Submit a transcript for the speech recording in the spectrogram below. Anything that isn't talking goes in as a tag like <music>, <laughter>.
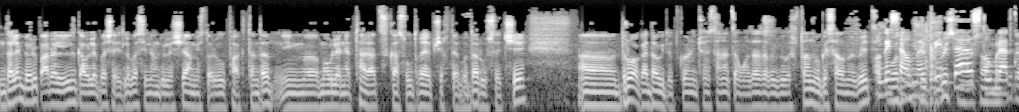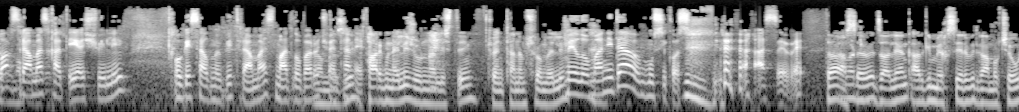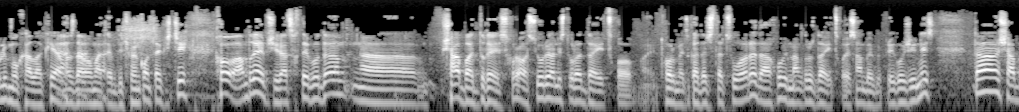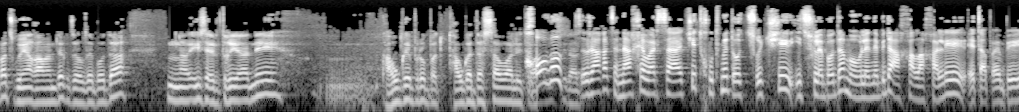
ძალიან ბევრი პარალელის გავლება შეიძლება სინამდვილეში ამ ისტორიულ ფაქტთან და იმ მოვლენებთან, რაც გასულ დღეებში ხდებოდა რუსეთში. დროა გადავიდეთ თქვენი ჩვენს თანაწამო ზაზაბიბილოსთან მოგესალმებით. მოგესალმებით და სტუმრად ყავს რამაზ ხატიაშვილი. მოგესალმებით რამაზ, მადლობა რომ ჩვენთან ერთად. თარგმნელი ჟურნალისტი, ჩვენ თანამშრომელი. მელომანი და მუსიკოსი. <laughs> ასევე. და ასევე ძალიან კარგი მეხსიერებით გამორჩეული მოქალაქე, ამას დავამატებდი ჩვენ კონტექსტში. ხო, ამ დღეებში რაც ხდებოდა, შაბათ დღეს, ხო რა, სიურრეალისტურად დაიწყო, 12-ს გადაჭდა თუ არა, დაახლოებით მაგ დროს დაიწყო ეს ამბები პრიგოჟინის და შაბათს გვიან ღამემდე გრძელდებოდა ის ერთდღიანი გაუგებრობა თუ თავგადასავალი თუ ყოველ რაღაცა ნახევარ საათში 15-20 წუთში იცვლებოდა მოვლენები და ახალ-ახალი ეტაპები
